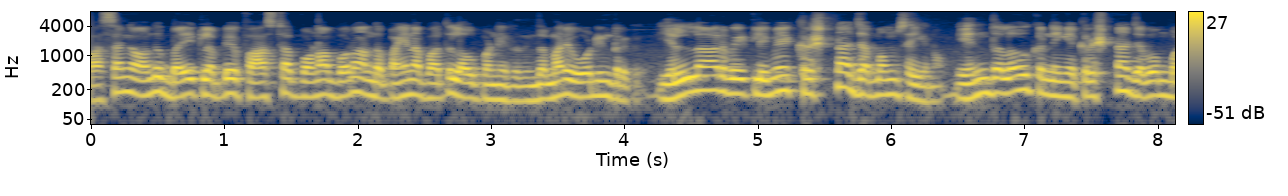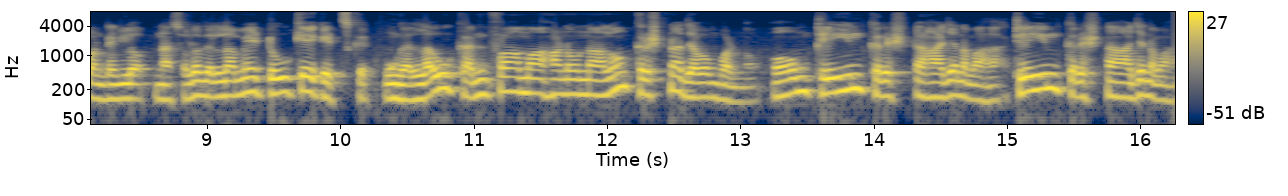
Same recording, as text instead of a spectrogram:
பசங்க வந்து பைக்கில் அப்படியே ஃபாஸ்ட்டாக போனால் போகிறோம் அந்த பையனை பார்த்து லவ் பண்ணிடுறது. இந்த மாதிரி ஓடின்னு இருக்கு. எல்லார் வீட்லேயுமே கிருஷ்ணா ஜபம் செய்யணும். எந்த அளவுக்கு நீங்கள் கிருஷ்ணா ஜபம் பண்ணுறீங்களோ நான் சொல்கிறது எல்லாமே டூ கே கிட்ஸ்க்கு உங்கள் லவ் கன்ஃபார்ம் ஆகணும்னாலும் கிருஷ்ணா ஜபம் பண்ணணும். ஓம் க்ளீம் கிருஷ்ணாஜ நமக க்ளீம் கிருஷ்ணாஜ நமக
